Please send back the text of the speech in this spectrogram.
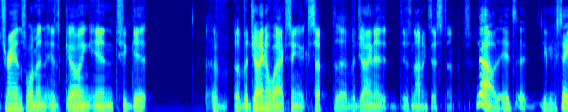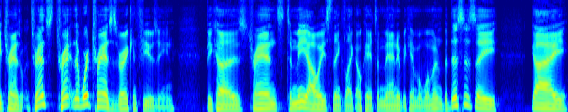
trans woman, is going in to get a, a vagina waxing, except the vagina is non-existent. no, it's uh, you can say trans. Trans. Trans. The word trans is very confusing because trans to me I always think like okay, it's a man who became a woman, but this is a guy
